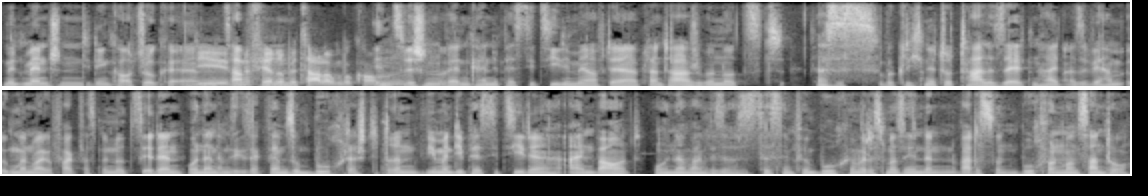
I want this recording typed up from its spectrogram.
Mit Menschen, die den Kautschuk ähm, die zapfen. eine faire Bezahlung bekommen. Inzwischen werden keine Pestizide mehr auf der Plantage benutzt. Das ist wirklich eine totale Seltenheit. Also wir haben irgendwann mal gefragt, was benutzt ihr denn? Und dann haben sie gesagt, wir haben so ein Buch, da steht drin, wie man die Pestizide einbaut. Und dann waren wir so, was ist das denn für ein Buch? Können wir das mal sehen? Dann war das so ein Buch von Monsanto.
